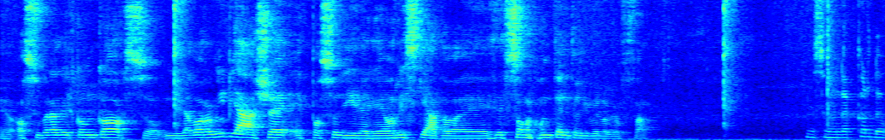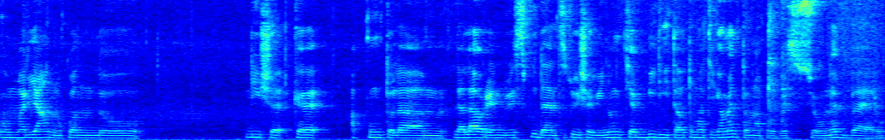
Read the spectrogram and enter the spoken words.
eh, ho superato il concorso, il lavoro mi piace e posso dire che ho rischiato e sono contento di quello che ho fatto. Io sono d'accordo con Mariano quando dice che appunto la, la laurea in giurisprudenza, tu dicevi, non ti abilita automaticamente a una professione, è vero.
